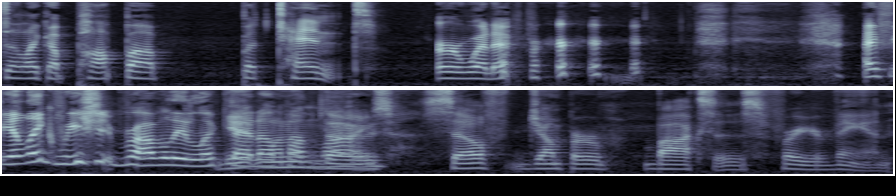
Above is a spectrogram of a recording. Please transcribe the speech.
to like a pop up a tent or whatever. I feel like we should probably look get that up one of online. those self jumper boxes for your van.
